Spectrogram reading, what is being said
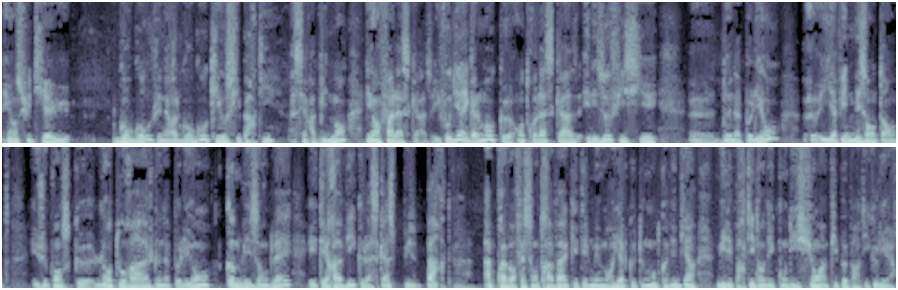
et ensuite, il y a eu Gourgaud, général Gourgaud, qui est aussi parti assez rapidement, et enfin Lascaz. Il faut dire également que entre Lascaz et les officiers euh, de Napoléon, euh, il y avait une mésentente. Et je pense que l'entourage de Napoléon, comme les Anglais, étaient ravis que Lascaz parte après avoir fait son travail, qui était le mémorial que tout le monde connaît bien. Mais il est parti dans des conditions un petit peu particulières.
